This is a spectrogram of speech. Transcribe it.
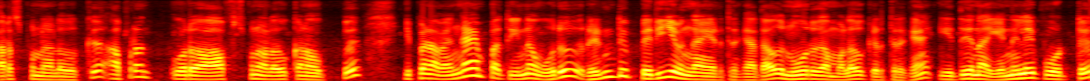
அரை ஸ்பூன் அளவுக்கு. அப்புறம் ஒரு ஆஃப் ஸ்பூன் அளவுக்கான உப்பு. இப்போ நான் வெங்காயம் பார்த்தீங்கன்னா ஒரு ரெண்டு பெரிய வெங்காயம் எடுத்திருக்கேன். அதாவது நூறு கிராம் அளவுக்கு எடுத்திருக்கேன். இது நான் எண்ணெயிலே போட்டு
